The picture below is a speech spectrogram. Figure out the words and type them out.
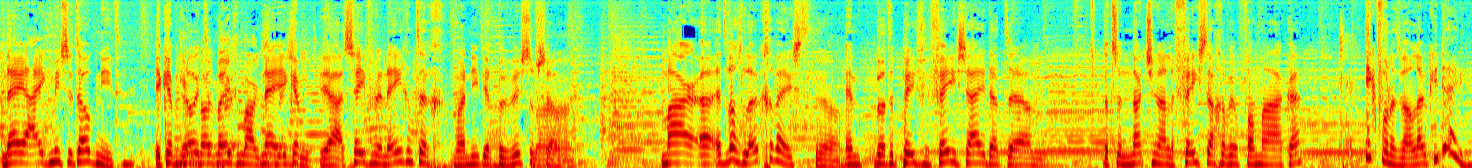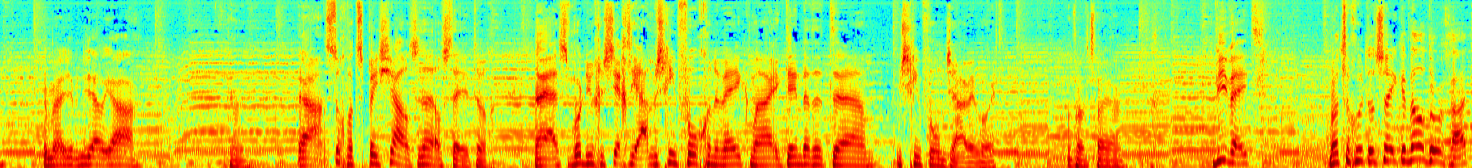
Nee, ja, ik mis het ook niet. Ik heb nooit, het nooit meegemaakt, dus Nee, ik heb niet. ja 97, maar niet echt bewust of zo. Maar, Maar eh, het was leuk geweest. Ja. En wat de PVV zei dat, ehm, dat ze een nationale feestdag er wil van maken. Ik vond het wel een leuk idee. ja, maar je hebt niet, ja. Ja. ja. Het is toch wat speciaals, hè, Elfsteden toch? Nou ja, er wordt nu gezegd, ja, misschien volgende week, maar ik denk dat het eh, misschien volgend jaar weer wordt. Of over twee jaar. Wie weet. Wat zo goed dat zeker wel doorgaat,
